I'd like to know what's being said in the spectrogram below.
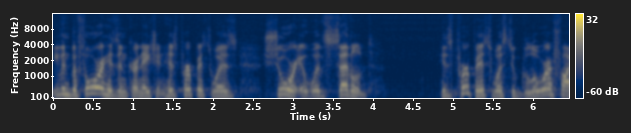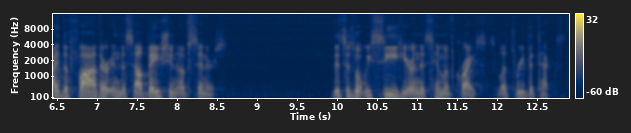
Even before his incarnation, his purpose was sure, it was settled. His purpose was to glorify the Father in the salvation of sinners. This is what we see here in this hymn of Christ. Let's read the text.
